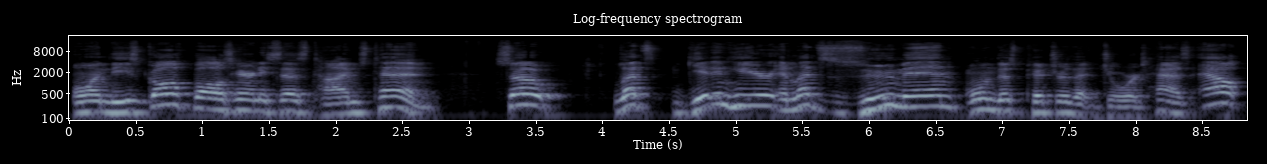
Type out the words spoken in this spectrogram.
on these golf balls here, and he says times 10. So let's get in here and let's zoom in on this picture that George has out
